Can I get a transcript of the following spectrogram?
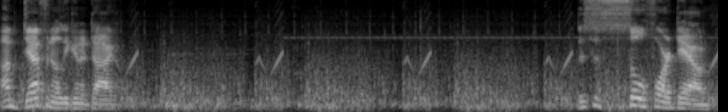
I'm definitely gonna die. This is so far down.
